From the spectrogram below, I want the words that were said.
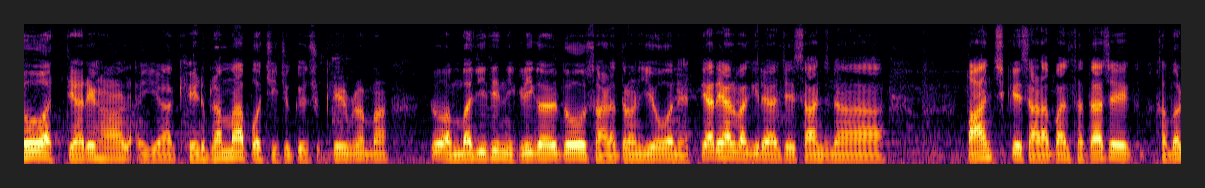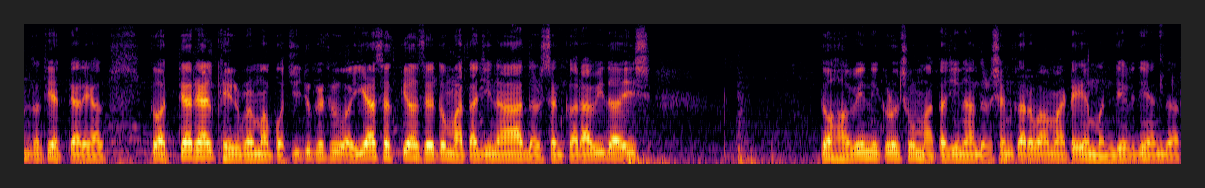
તો અત્યારે હાલ અહીંયા ખેડબ્રહ્મા પહોંચી ચૂક્યો છું. ખેડબ્રહ્મા તો અંબાજીથી નીકળી ગયો તો સાડા ત્રણ જેવો અને અત્યારે હાલ વાગી રહ્યા છે સાંજના પાંચ કે સાડા પાંચ થતા છે ખબર નથી અત્યારે હાલ. તો અત્યારે હાલ ખેડબ્રહ્મા પહોંચી ચૂક્યો છું. અહીંયા શક્ય હશે તો માતાજીના દર્શન કરાવી દઈશ. તો હવે નીકળું છું માતાજીના દર્શન કરવા માટે મંદિરની અંદર.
